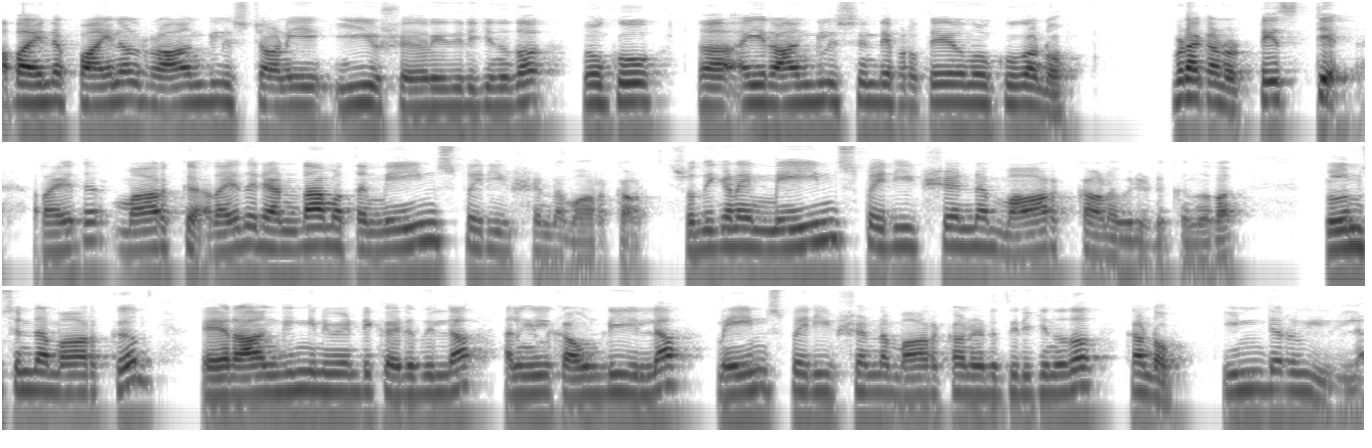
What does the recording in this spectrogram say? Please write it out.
അപ്പോൾ അതിന്റെ ഫൈനൽ റാങ്ക് ലിസ്റ്റ് ആണ് ഈ- ഈ ഷെയർ ചെയ്തിരിക്കുന്നത്. നോക്കൂ ഈ റാങ്ക് ലിസ്റ്റിന്റെ പ്രത്യേകത നോക്കൂ കണ്ടോ? ഇവിടെ കണ്ടോ ടെസ്റ്റ് അതായത് മാർക്ക് അതായത് രണ്ടാമത്തെ മെയിൻസ് പരീക്ഷന്റെ മാർക്കാണ് ശ്രദ്ധിക്കണേ മെയിൻസ് പരീക്ഷന്റെ മാർക്കാണ് ഇവർ എടുക്കുന്നത്. പ്രിലിംസിന്റെ മാർക്ക് റാങ്കിങ്ങിന് വേണ്ടി കരുതില്ല അല്ലെങ്കിൽ കൗണ്ട് ചെയ്യില്ല മെയിൻസ് പരീക്ഷന്റെ മാർക്കാണ് എടുത്തിരിക്കുന്നത്. കണ്ടോ ഇന്റർവ്യൂ ഇല്ല.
